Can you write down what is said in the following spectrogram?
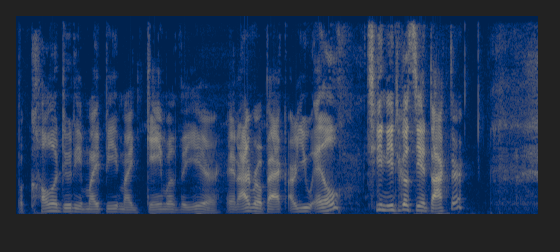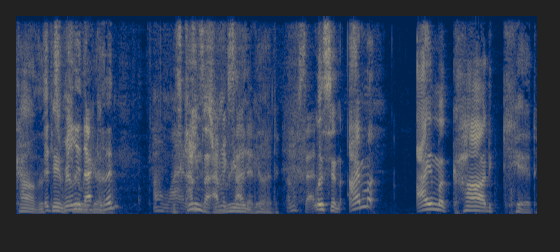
but Call of Duty might be my game of the year. And I wrote back, Are you ill? Do you need to go see a doctor? Kyle, this It's game's really, that good. Oh, wow. This I'm, game's I'm really excited. good. I'm excited. Listen, I'm I'm a COD kid.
